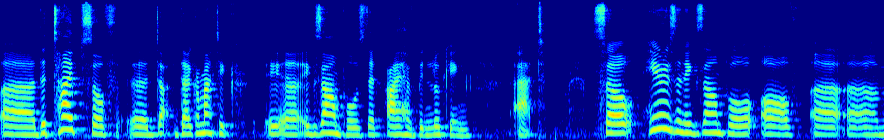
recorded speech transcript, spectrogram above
uh, the types of uh, di diagrammatic examples that I have been looking at. So here is an example of um,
